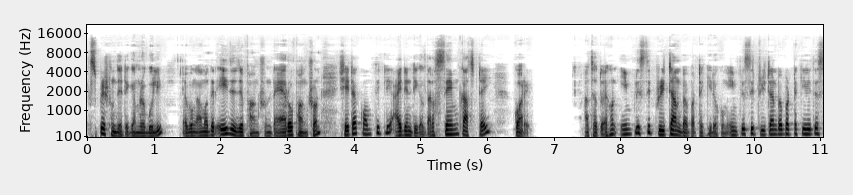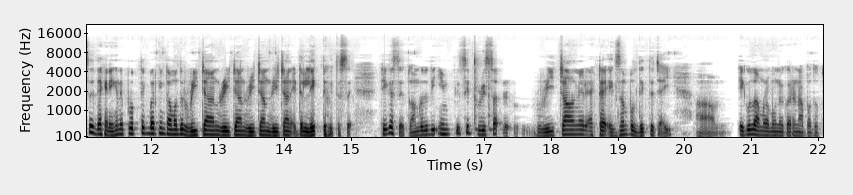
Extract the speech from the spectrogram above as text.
এক্সপ্রেশন যেটাকে আমরা বলি, এবং আমাদের এই যে যে ফাংশনটা অ্যারো ফাংশন সেটা কমপ্লিটলি আইডেন্টিক্যাল তারা সেম কাজটাই করে। আচ্ছা তো এখন ইমপ্লিসিট রিটার্ন ব্যাপারটা কীরকম? ইমপ্লিসিট রিটার্ন ব্যাপারটা কী হইতেছে? দেখেন, এখানে প্রত্যেকবার কিন্তু আমাদের রিটার্ন রিটার্ন রিটার্ন রিটার্ন এটা লিখতে হইতেছে। ঠিক আছে? তো আমরা যদি ইমপ্লিসিট রিটার্নের একটা এক্সাম্পল দেখতে চাই এগুলো আমরা মনে করেন আপাতত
